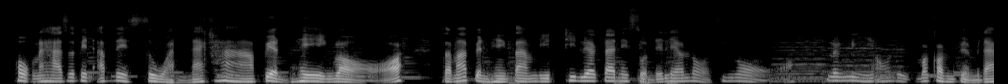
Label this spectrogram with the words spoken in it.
6 นะคะ จะเป็นอัปเดตส่วนนะคะ เปลี่ยนเพลงหรอ สามารถเปลี่ยนเพลงตามลิสต์ที่เลือกได้ในส่วนได้แล้วหรอจริงหรอเรื่องนี้อ๋อเดี๋ยวเมื่อก่อนมันเปลี่ยนไม่ได้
